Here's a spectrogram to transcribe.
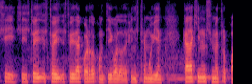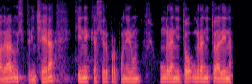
Sí, sí, estoy, estoy, estoy de acuerdo contigo, lo definiste muy bien. Cada quien en su metro cuadrado, en su trinchera, tiene que hacer proponer un, un granito, un granito de arena.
